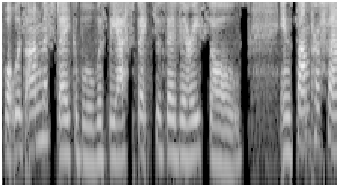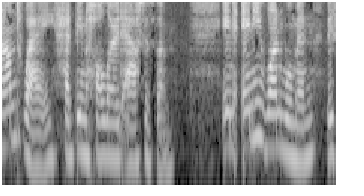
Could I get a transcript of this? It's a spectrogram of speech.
what was unmistakable was the aspects of their very souls, in some profound way, had been hollowed out of them. In any one woman, this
